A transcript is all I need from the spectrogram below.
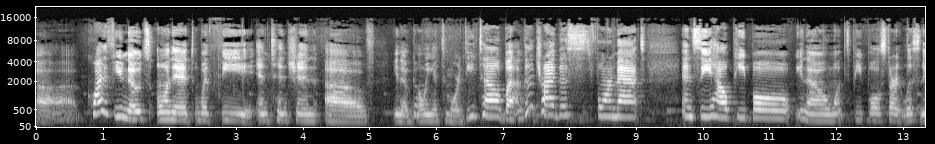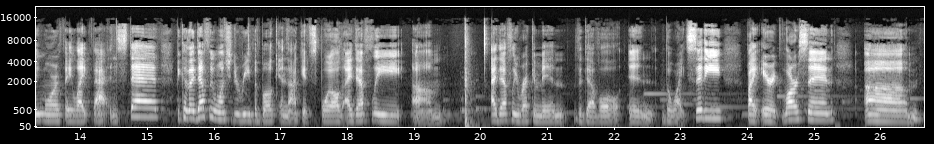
uh quite a few notes on it with the intention of you know going into more detail. But i'm gonna try this format and see how people, you know, once people start listening more, if they like that instead. Because I definitely want you to read the book and not get spoiled. I definitely, um, I definitely recommend The Devil in the White City by Erik Larson. Um,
